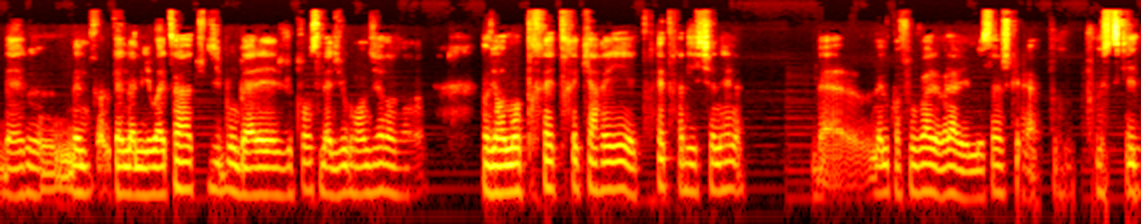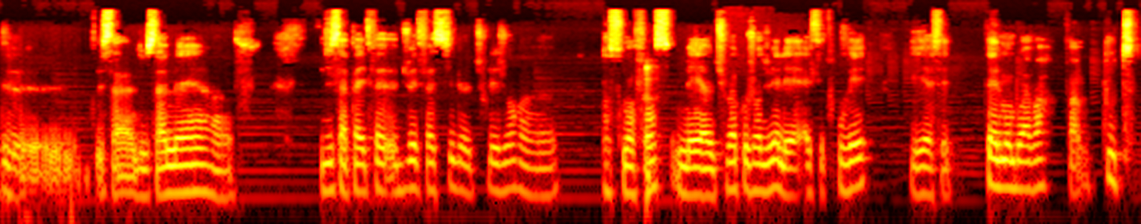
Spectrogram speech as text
Ben, euh, même dans le cas de Mami tu dis, bon, ben, je pense qu'elle a dû grandir dans un, environnement très, très carré et très traditionnel. Ben, même quand on voit voilà, les messages qu'elle a postés de, de, sa, de sa mère, je dis, ça n'a pas être, dû être facile tous les jours dans son enfance, mais euh, tu vois qu'aujourd'hui elle, elle s'est trouvée et c'est tellement beau à voir. Enfin, toutes.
